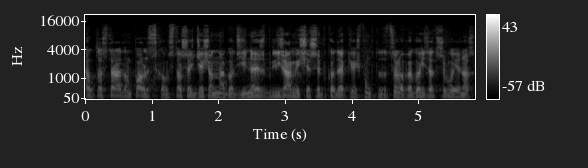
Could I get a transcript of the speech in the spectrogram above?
autostradą polską 160 na godzinę, zbliżamy się szybko do jakiegoś punktu docelowego i zatrzymuje nas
